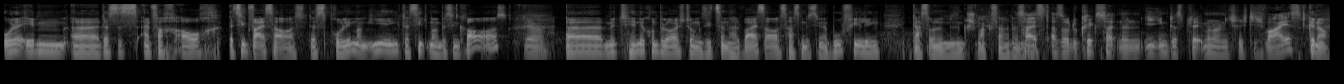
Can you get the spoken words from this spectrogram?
Oder eben, äh, das ist einfach auch, es sieht weißer aus. Das Problem am E-Ink, das sieht immer ein bisschen grau aus. Äh, mit Hintergrundbeleuchtung sieht es dann halt weiß aus, hast ein bisschen mehr Buchfeeling. Das ist auch ein bisschen Geschmackssache. dann Das heißt also, du kriegst halt ein E-Ink-Display immer noch nicht richtig weiß. Genau.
